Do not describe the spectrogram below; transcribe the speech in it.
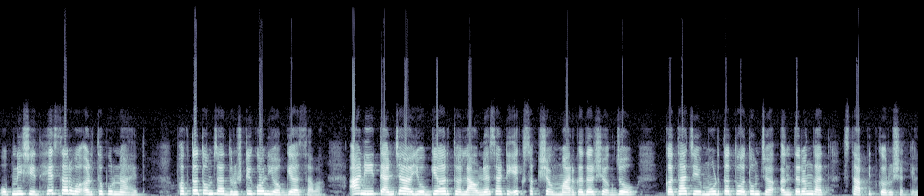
उपनिषद हे सर्व अर्थपूर्ण आहेत. फक्त तुमचा दृष्टिकोन योग्य असावा आणि त्यांच्या योग्य अर्थ लावण्यासाठी एक सक्षम मार्गदर्शक जो कथाचे मूळ तत्व तुमच्या अंतरंगात स्थापित करू शकेल.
